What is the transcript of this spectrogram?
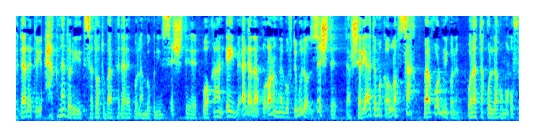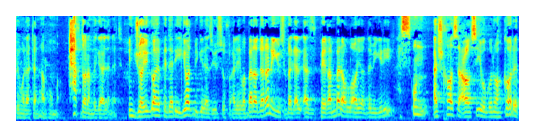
پدرت حق ندارید. صداتو بر پدرت بلند بکنین. زشته. واقعا عیبه اگر در قرآن هم نگفته بود زشته. در شریعت ما که الله سخت برخورد می‌کنه. ولا تقل لهما اف ولا تنهرهما. دارم بگردنت این جایگاه پدری یاد بگیر از یوسف علیه و برادران یوسف اگر از پیغمبر الله یاد می‌گیری پس اون اشخاص عاصی و گناهکارت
